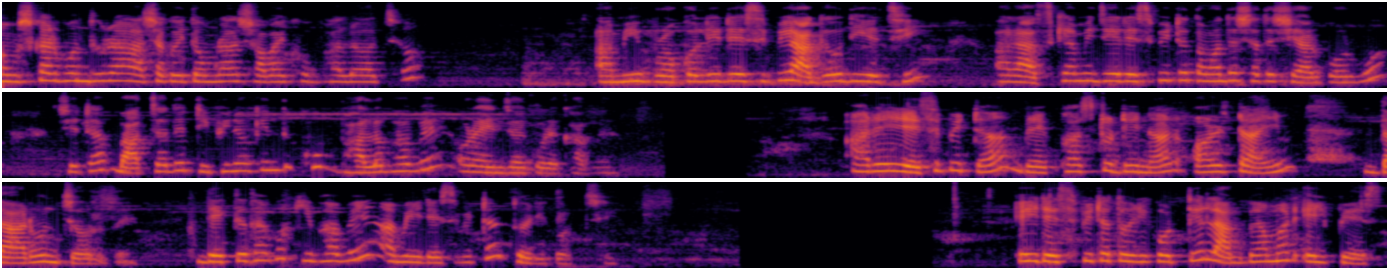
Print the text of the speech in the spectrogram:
নমস্কার বন্ধুরা, আশা করি তোমরা সবাই খুব ভালো আছো। আমি ব্রকলির রেসিপি আগেও দিয়েছি, আর আজকে আমি যে রেসিপিটা তোমাদের সাথে শেয়ার করব, সেটা বাচ্চাদের টিফিনও কিন্তু খুব ভালোভাবে ওরা এনজয় করে খাবে। আর এই রেসিপিটা breakfast to dinner all time দারুণ চলবে। দেখতে থাকো কীভাবে আমি এই রেসিপিটা তৈরি করছি। এই রেসিপিটা তৈরি করতে লাগবে আমার এই পেস্ট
